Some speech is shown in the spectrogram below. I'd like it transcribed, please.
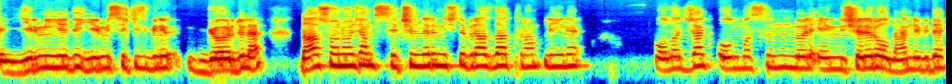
e, 27-28 bini gördüler. Daha sonra hocam seçimlerin işte biraz daha Trump lehine olacak olmasının böyle endişeleri oldu. Hem de bir de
